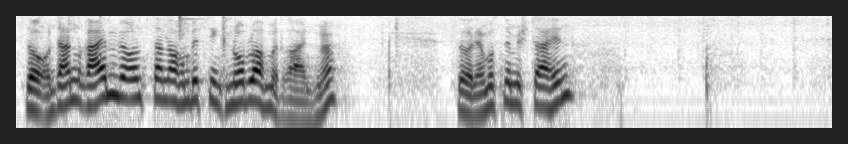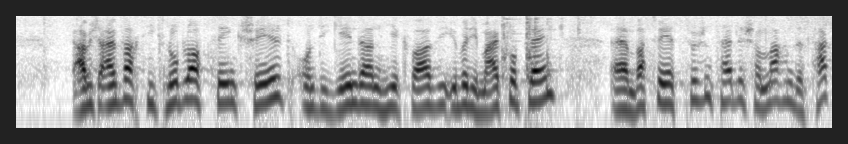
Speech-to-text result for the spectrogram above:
So, und dann reiben wir uns dann noch ein bisschen Knoblauch mit rein, ne? So, der muss nämlich dahin. Da habe ich einfach die Knoblauchzehen geschält und die gehen dann hier quasi über die Microplane. Ähm, was wir jetzt zwischenzeitlich schon machen, das Hack,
